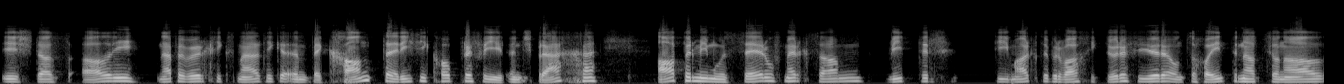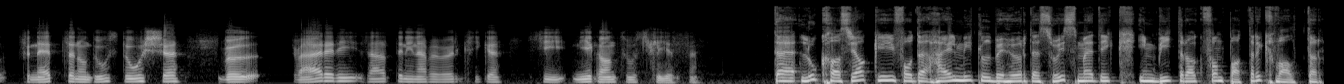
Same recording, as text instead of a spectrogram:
ist, dass alle Nebenwirkungsmeldungen einem bekannten Risikoprofil entsprechen. Aber man muss sehr aufmerksam weiter die Marktüberwachung durchführen und sich auch international vernetzen und austauschen, weil schwerere, seltene Nebenwirkungen sind nie ganz auszuschließen. Der Lukas Jacki von der Heilmittelbehörde Swissmedic im Beitrag von Patrick Walter.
